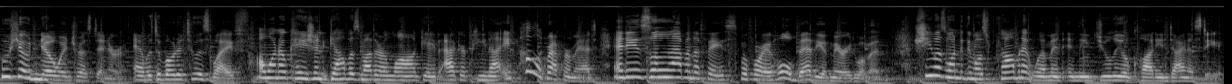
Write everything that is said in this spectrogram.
who showed no interest in her and was devoted to his wife. On one occasion, Galba's mother-in-law gave Agrippina a public reprimand and a slap in the face before a whole bevy of married women. She was one of the most prominent women in the Julio-Claudian dynasty,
